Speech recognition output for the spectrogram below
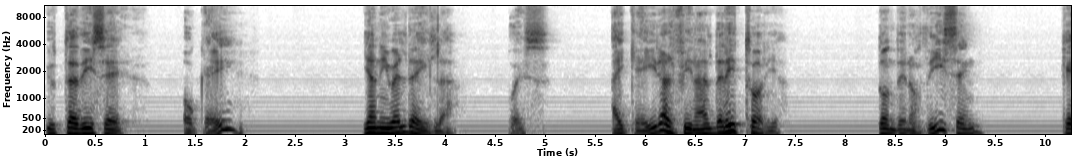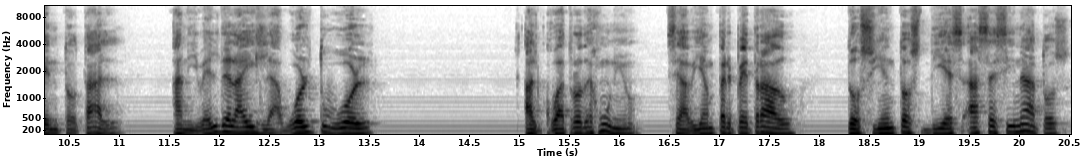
Y usted dice, ok. Y a nivel de isla, pues hay que ir al final de la historia, donde nos dicen que en total, a nivel de la isla, wall to wall, al 4 de junio, se habían perpetrado 210 asesinatos,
